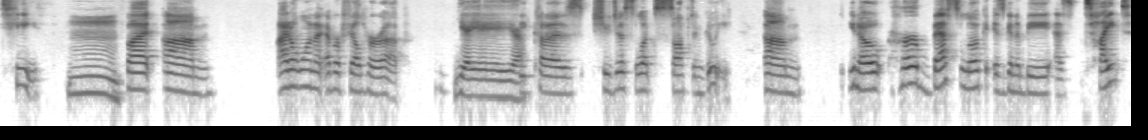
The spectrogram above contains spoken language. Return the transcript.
teeth. Mm. But um, I don't want to ever fill her up Yeah, yeah, yeah, yeah. because she just looks soft and gooey. Um, you know, her best look is going to be as tight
